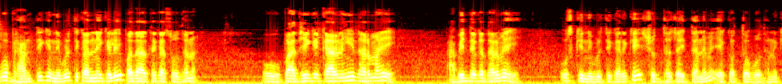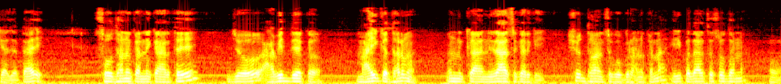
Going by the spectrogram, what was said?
वो भ्रांति की निवृत्ति करने के लिए पदार्थ का शोधन। वो उपाधि के कारण ही धर्म है आविद्य का धर्म है, उसकी निवृत्ति करके शुद्ध चैतन्य में एकत्व बोधन किया जाता है। शोधन करने का अर्थ है, जो आविद्य का, माई धर्म, उनका निराश करके शुद्ध अंश को ग्रहण करना, यही पदार्थ शोधन हो।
